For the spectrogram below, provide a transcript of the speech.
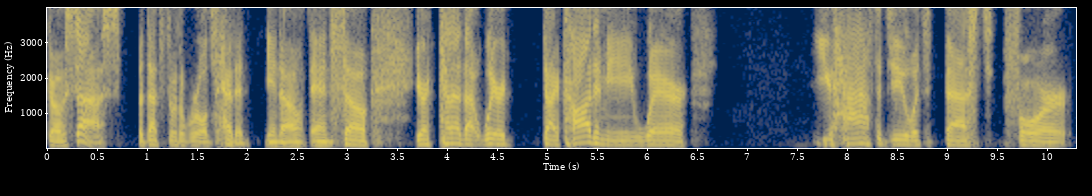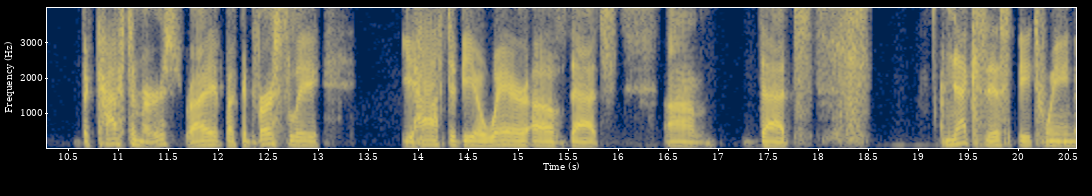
go SaaS, but that's where the world's headed, you know? And so you're kind of that weird dichotomy where you have to do what's best for the customers, right? But conversely, you have to be aware of that um, that nexus between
